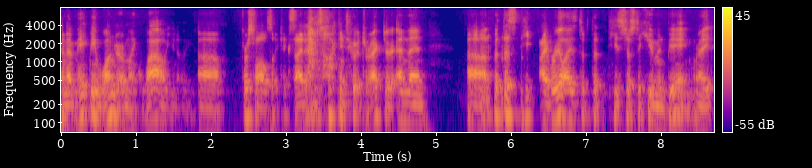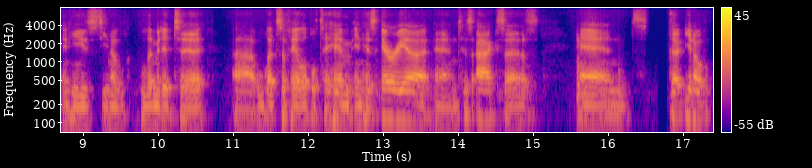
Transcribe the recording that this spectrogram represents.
And it made me wonder. I'm like, wow, you know, uh, first of all, I was like excited I'm talking to a director, and then. Uh, but this, he, I realized that he's just a human being, right? And he's, you know, limited to uh, what's available to him in his area and his access. And that, you know,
